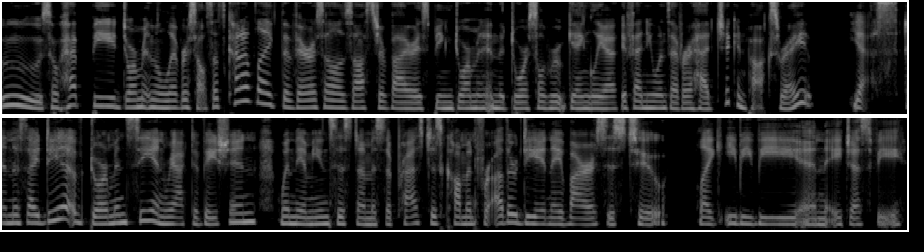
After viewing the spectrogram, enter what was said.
Ooh, so Hep B dormant in the liver cells. That's kind of like the varicella zoster virus being dormant in the dorsal root ganglia if anyone's ever had chickenpox, right? Yes, and this idea of dormancy and reactivation when the immune system is suppressed is common for other DNA viruses too, like EBV and HSV.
